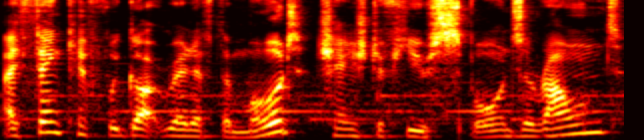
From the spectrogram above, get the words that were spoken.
I think if we got rid of the mud, changed a few spawns around,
